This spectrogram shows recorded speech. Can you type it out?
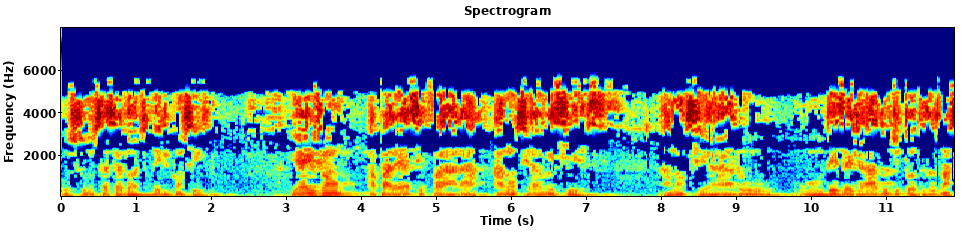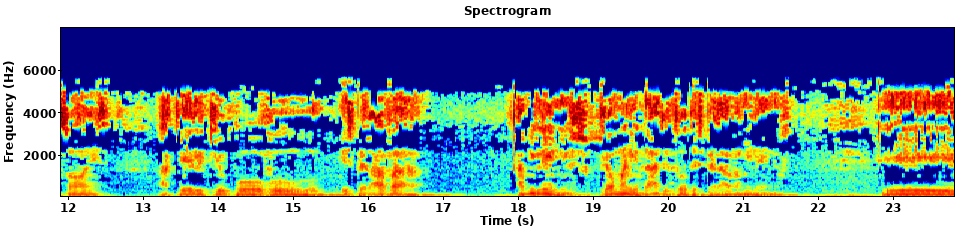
o sumo sacerdote dele consigo. E aí João aparece para anunciar o Messias, anunciar o, o desejado de todas as nações, aquele que o povo esperava há milênios, que a humanidade toda esperava há milênios. E,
